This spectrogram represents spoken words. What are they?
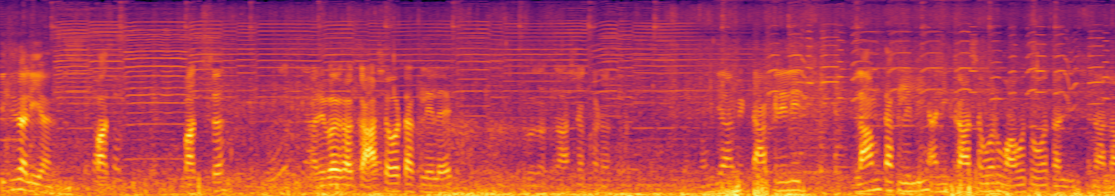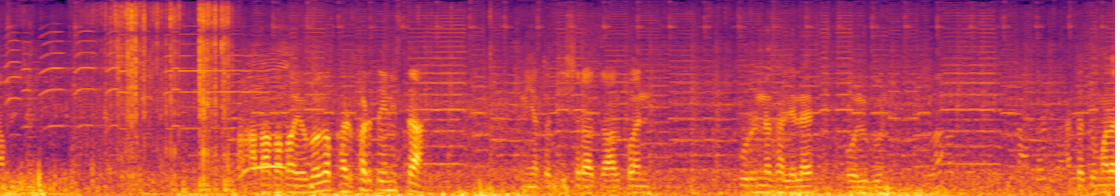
किती झाली यार? पाच. पाच आणि बघा काशावर टाकलेलं आहेत. बघा काशा खडक. म्हणजे आम्ही टाकलेली लांब टाकलेली आणि काशावर वावत वावत आली झालं आपली. बाबा बाबा हे बघा फडफडते निसता. आणि आता तिसरा जाल पण पूर्ण झालेला आहे ओलगून. आता तुम्हाला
